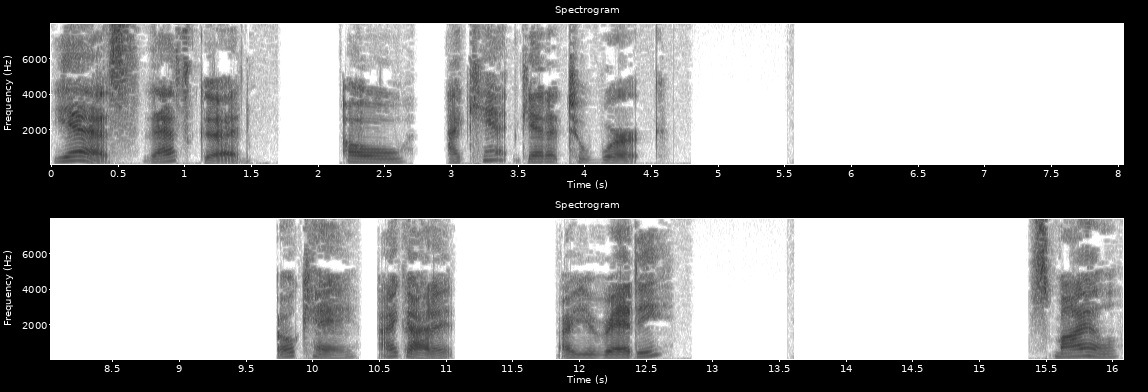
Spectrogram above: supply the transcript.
Yes, that's good. Oh, I can't get it to work. Okay, I got it. Are you ready? Smile.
